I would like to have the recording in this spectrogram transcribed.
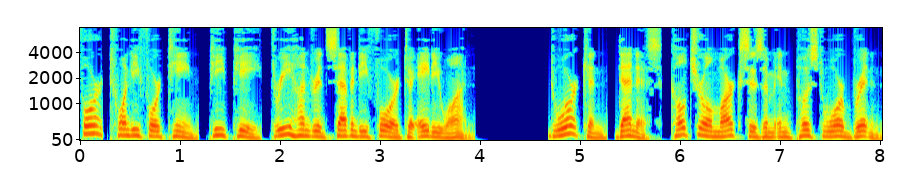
4 2014, pp. 374–81. Dworkin, Dennis, Cultural Marxism in Post-War Britain,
